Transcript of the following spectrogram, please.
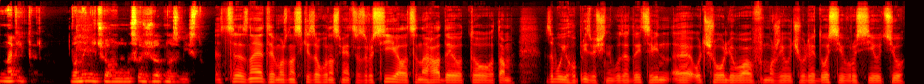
на вітер. Вони нічого не несуть жодного змісту. Це знаєте, можна скільки завгодно сміятися з Росії, але це нагадує отого там забув його прізвище, не буде здається. Він е, очолював, може, і очолює досі в Росії оцю.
